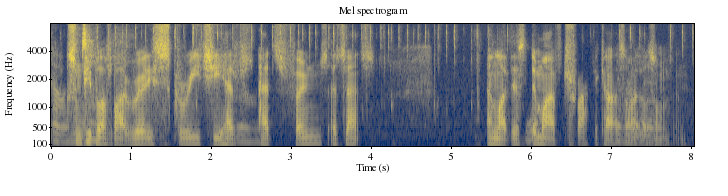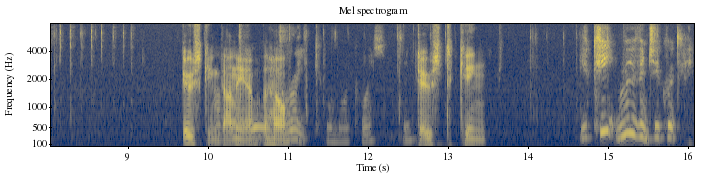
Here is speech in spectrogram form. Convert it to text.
Oh, Some people have like really screechy head Mm. headphones, headsets, and like this, they might have traffic outside or something. Ghost King I've down here. What the hell? Drake on my quest. Ghost King. You keep moving too quickly.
